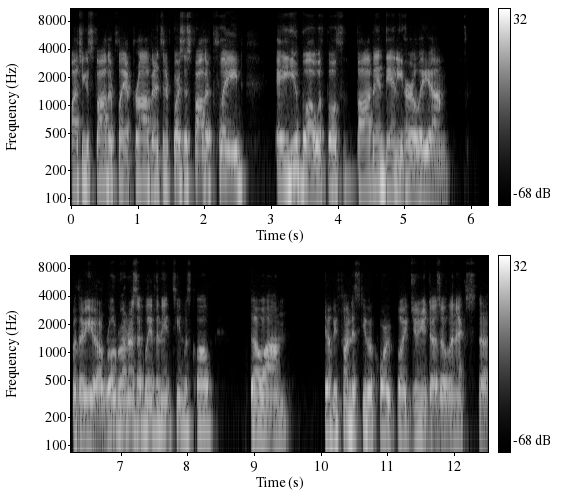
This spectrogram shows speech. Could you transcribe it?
watching his father play at Providence, and of course, his father played AU ball with both Bob and Danny Hurley. Um, for the uh, Roadrunners, I believe the team was called. So um, it'll be fun to see what Corey Floyd Jr. does over the next uh,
